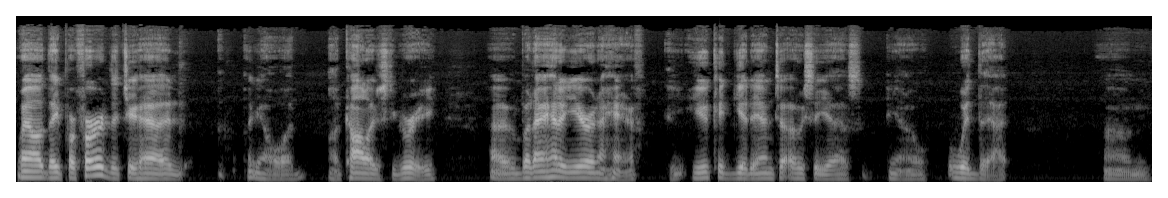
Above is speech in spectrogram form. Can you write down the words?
well, they preferred that you had, you know, a, a college degree, uh, but I had a year and a half. You could get into OCS, you know, with that, um,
